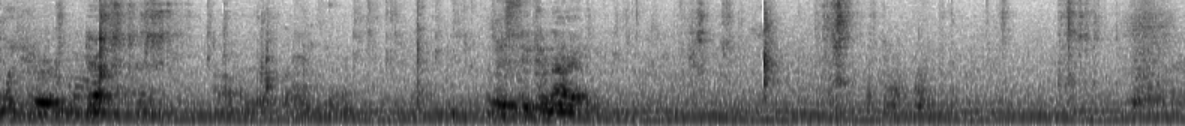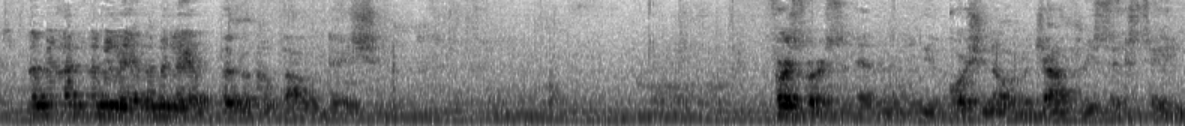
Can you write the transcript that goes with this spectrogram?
with your destiny. Let me see, can I? Let me, let, let me lay, let me lay a biblical foundation. First verse, and of course you know it, but John three sixteen.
